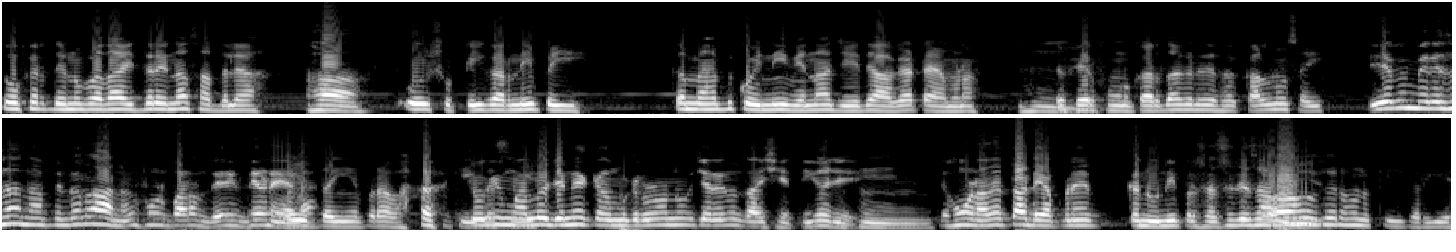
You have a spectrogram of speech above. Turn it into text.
ਤੇ ਉਹ ਫਿਰ ਤੈਨੂੰ ਪਤਾ ਇੱਧਰ ਇਹਨਾਂ ਸੱਦ ਲਿਆ। ਹਾਂ। ਉਹ ਛੁੱਟੀ ਕਰਨੀ ਪਈ ਤਾਂ ਮੈਂ ਵੀ ਕੋਈ ਨਹੀਂ ਵੇਨਾ ਜੇ ਤੇ ਆ ਗਿਆ ਟਾਈਮ ਨਾ ਤੇ ਫਿਰ ਫੋਨ ਕਰ ਦਾਂਗੇ ਤੇ ਫਿਰ ਕੱਲ ਨੂੰ ਸਹੀ। ਇਹ ਵੀ ਮੇਰੇ ਹਿਸਾਬ ਨਾਲ ਪਿੰਦਰ ਰਾਤ ਨੂੰ ਫੋਨ ਪਾਣ ਹੁੰਦੇ ਰਹਿੰਦੇ ਹੋਣੇ ਆ। ਇਦਾਂ ਹੀ ਆ ਭਰਾਵਾ ਕੀ ਕਿਉਂਕਿ। ਮੰਨ ਲਓ ਜਿਹਨੇ ਕੰਮ ਕਰਾਉਣਾ ਉਹਨੂੰ ਵਿਚਾਰੇ ਨੂੰ ਦਾ ਛੇਤੀ ਹੋ ਜੇ। ਹੂੰ। ਤੇ ਹੁਣ ਆ ਤੇ ਤੁਹਾਡੇ ਆਪਣੇ ਕਾਨੂੰਨੀ ਪ੍ਰੋਸੈਸ ਦੇ ਹਿਸਾਬ ਨਾਲ ਫਿਰ ਹੁਣ ਕੀ ਕਰੀਏ?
